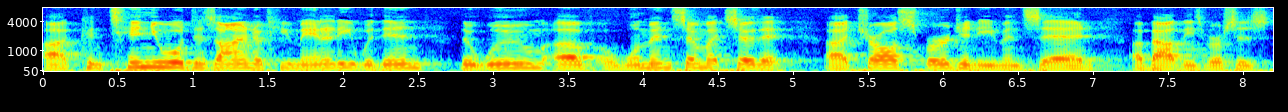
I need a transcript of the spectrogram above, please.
uh, continual design of humanity within the womb of a woman, so much so that uh, Charles Spurgeon even said about these verses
